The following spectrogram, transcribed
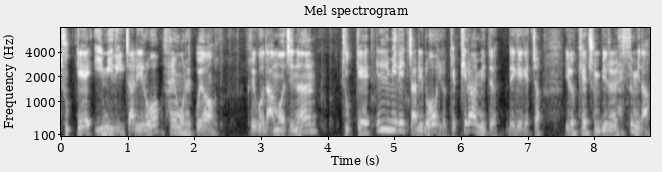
두께 2mm짜리로 사용을 했고요. 그리고 나머지는 두께 1mm짜리로 이렇게 피라미드 4개겠죠? 이렇게 준비를 했습니다.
